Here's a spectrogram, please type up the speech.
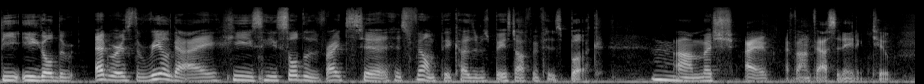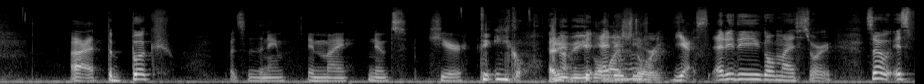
The Eagle, the Edwards, the real guy, he's he sold his rights to his film because it was based off of his book, um, which I, I found fascinating too. Uh, the book, what's the name in my notes here? The Eagle. Eddie No, the Eagle, my Eddie the- story. Yes, Eddie the Eagle, my story. So it's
